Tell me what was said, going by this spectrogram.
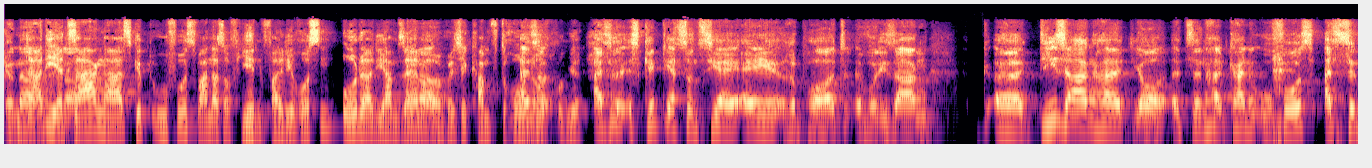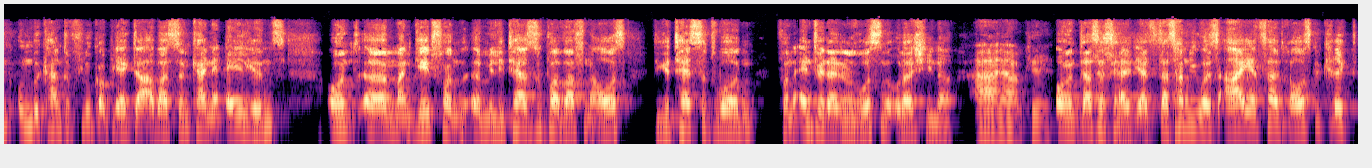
genau, da die genau. jetzt sagen, ah, es gibt UFOs, waren das auf jeden Fall die Russen oder die haben selber genau. irgendwelche Kampfdrohnen also, ausprobiert. Also es gibt jetzt so ein CIA-Report, wo die sagen, äh, die sagen halt, ja, es sind halt keine UFOs, also es sind unbekannte Flugobjekte, aber es sind keine Aliens. Und äh, man geht von äh, Militär-Superwaffen aus, die getestet wurden von entweder den Russen oder China. Ah, ja, okay. Und das okay. ist halt jetzt, das haben die USA jetzt halt rausgekriegt.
